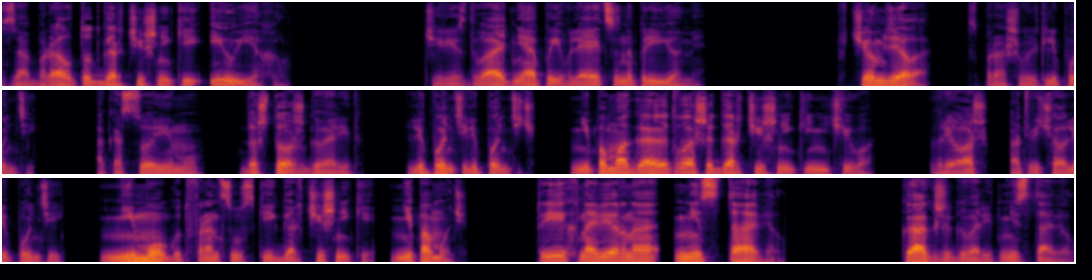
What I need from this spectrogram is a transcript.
Забрал тот горчишники и уехал. Через два дня появляется на приеме. «В чем дело?» — спрашивает Липонтий. А косой ему. «Да что ж», — говорит. «Липонтий Липонтич, не помогают ваши горчишники ничего». «Врешь», — отвечал Липонтий. Не могут французские горчишники не помочь. Ты их, наверное, не ставил. Как же, говорит, не ставил.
